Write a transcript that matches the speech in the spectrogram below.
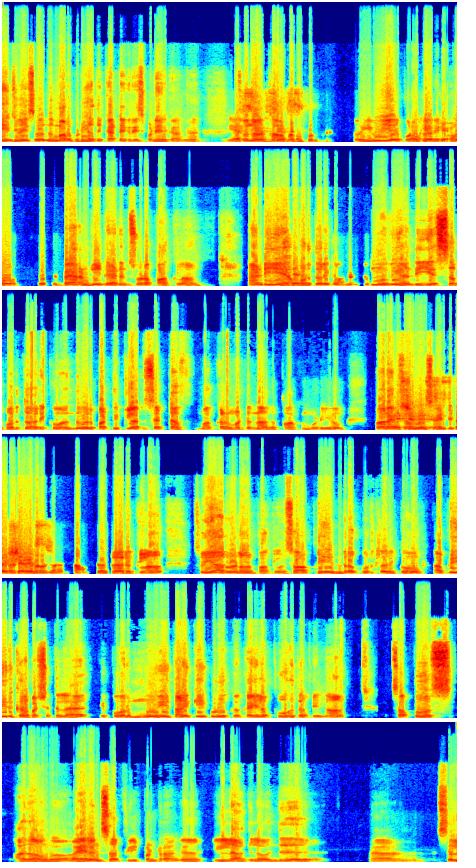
ஏஜ் வைஸ் வந்து மறுபடியும் அதை கேட்டகரைஸ் பண்ணிருக்காங்க So, நான் காமனா சொல்றேன். யூஏ பொறுத்த. வரைக்கும் பேரண்டல் கைடன்ஸோட பார்க்கலாம் அண்ட் ஏ. பொறுத்த வரைக்கும் அனல்ட் மூவி அண்ட் எஸ் பொறுத்த வரைக்கும் வந்து ஒரு பர்டிகுலர் செட் ஆஃப் மக்கள் மட்டும்தான் அதை பார்க்க முடியும் ஃபார் எக்ஸாம்பிள். டாக்டர்ஸா இருக்கலாம் சோ யார் வேணாலும் பார்க்கலாம் சோ அப்படின்ற பொறுத்த வரைக்கும் அப்படி இருக்கிற பட்சத்துல இப்போ ஒரு மூவி தணிக்கை குழுக்கு கையில போகுது அப்படின்னா சப்போஸ் அது அவங்க வயலன்ஸா ஃபீல் பண்றாங்க இல்ல அதுல வந்து சில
